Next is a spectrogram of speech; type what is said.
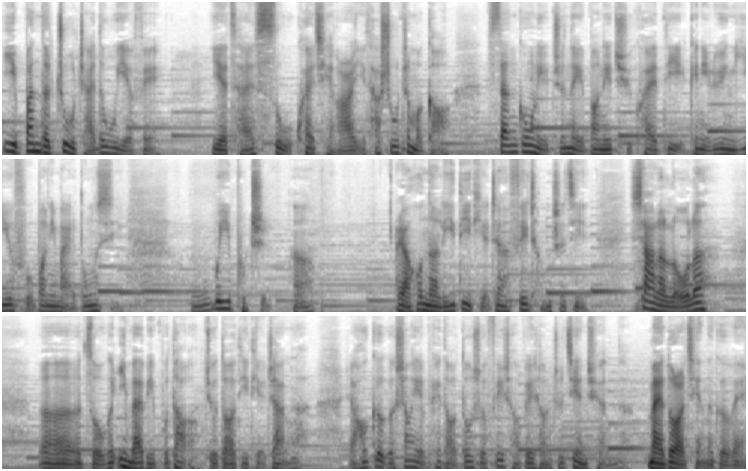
一般的住宅的物业费也才四五块钱而已，他收这么高。三公里之内帮你取快递，给你运衣服，帮你买东西，无微不至啊。然后呢，离地铁站非常之近，下了楼了，呃，走个一百米不到就到地铁站了。然后各个商业配套都是非常非常之健全的。卖多少钱呢？各位，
